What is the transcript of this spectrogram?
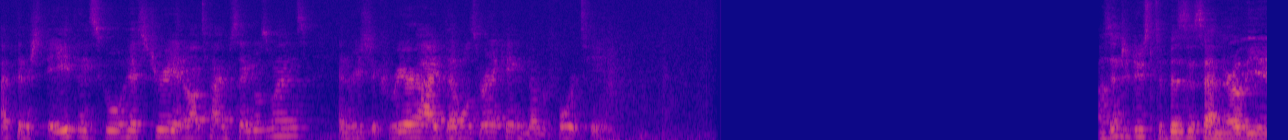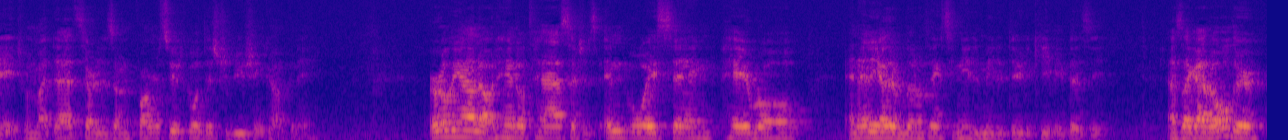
I finished eighth in school history and all-time singles wins, and reached a career-high doubles ranking number 14. I was introduced to business at an early age when my dad started his own pharmaceutical distribution company. Early on, I would handle tasks such as invoicing, payroll, and any other little things he needed me to do to keep me busy. As I got older,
